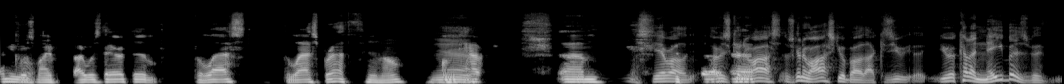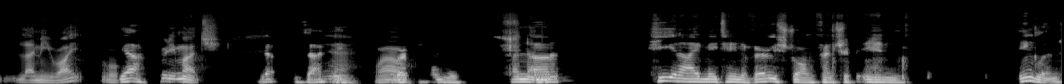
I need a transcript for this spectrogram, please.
I mean, was my I was there at the the last the last breath. You know, Yeah. Um, yeah, well, I was going to uh, ask. I was going to ask you about that because you you were kind of neighbors with Lemmy, right? Or Yeah. pretty much. Yeah, exactly. Yeah, wow. And um, Um, he and I had maintained a very strong friendship in England.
